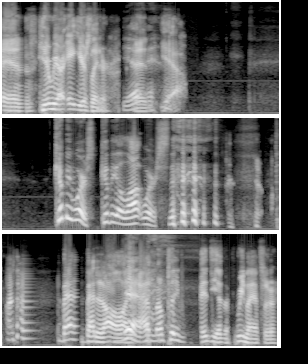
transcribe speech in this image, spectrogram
And here we are eight years later. yeah, And yeah. could be worse. Could be a lot worse. It's not bad, bad at all. Like, Yeah. I'm, I'm pretty busy as a freelancer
